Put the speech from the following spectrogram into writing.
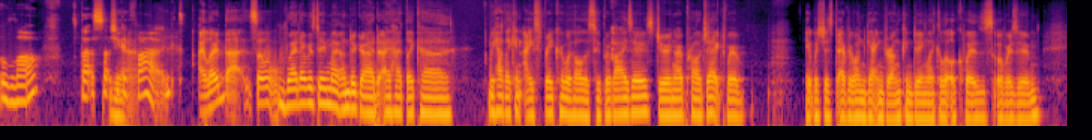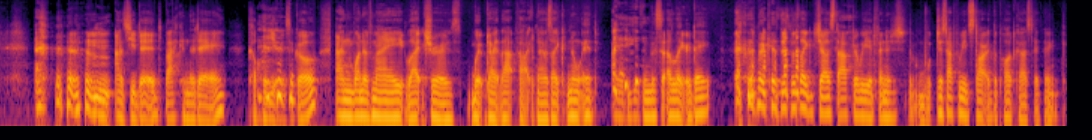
Love. That's such a good fact. I learned that. So when I was doing my undergrad, I had like a we had like an icebreaker with all the supervisors during our project where it was just everyone getting drunk and doing like a little quiz over Zoom. Um, as you did back in the day, a couple of years ago. And one of my lecturers whipped out that fact and I was like, noted, I'll be using this at a later date. because this was like just after we had finished just after we'd started the podcast, I think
